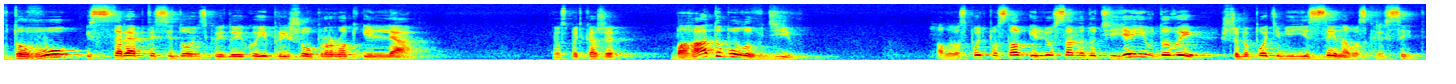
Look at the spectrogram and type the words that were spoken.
вдову із Серепти Сідонської, до якої прийшов пророк Ілля. І Господь каже, багато було вдів. Але Господь послав Іллю саме до тієї вдови, щоб потім її сина воскресити.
